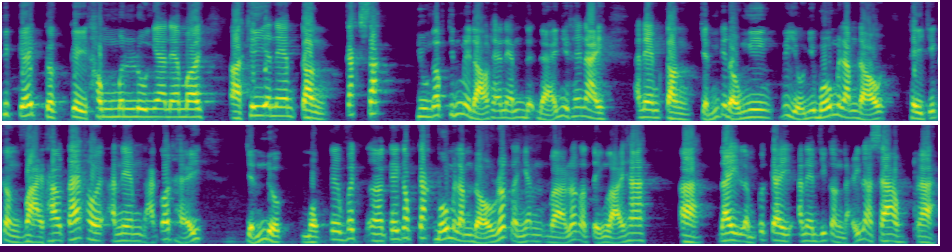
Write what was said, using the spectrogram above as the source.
Thiết kế cực kỳ thông minh luôn nha anh em ơi. À, khi anh em cần cắt sắt vuông góc 90 độ thì anh em để như thế này. Anh em cần chỉnh cái độ nghiêng ví dụ như 45 độ thì chỉ cần vài thao tác thôi anh em đã có thể chỉnh được một cái à, cái góc cắt 45 độ rất là nhanh và rất là tiện lợi ha à đây là một cái cây anh em chỉ cần đẩy ra sao là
